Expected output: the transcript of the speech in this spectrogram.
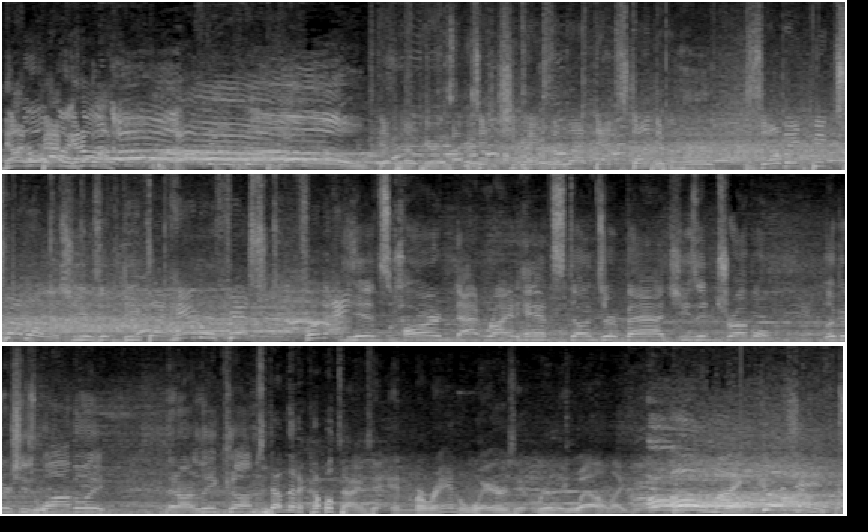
not Oh, backing off. Oh! Stepping up here in competition. She takes the left. That stunned him. Silva in big trouble. She is in deep. The hammer fist from Hits hard. That right hand stuns her bad. She's in trouble. Look at her. She's wobbly. And then our lead comes. done that a couple times, and Moran wears it really well. Like, Oh, oh my goodness!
